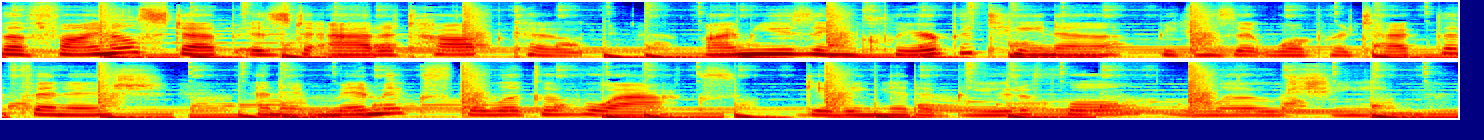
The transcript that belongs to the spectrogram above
The final step is to add a top coat. I'm using clear patina because it will protect the finish and it mimics the look of wax, giving it a beautiful low sheen.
